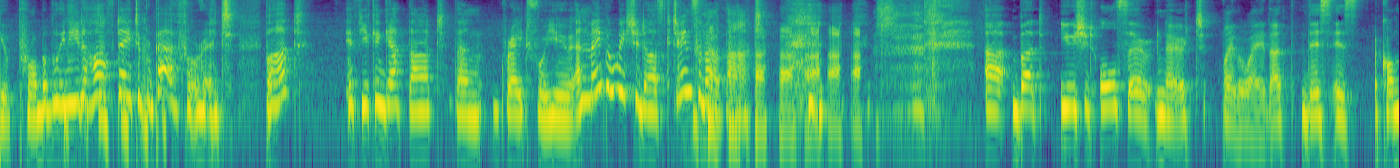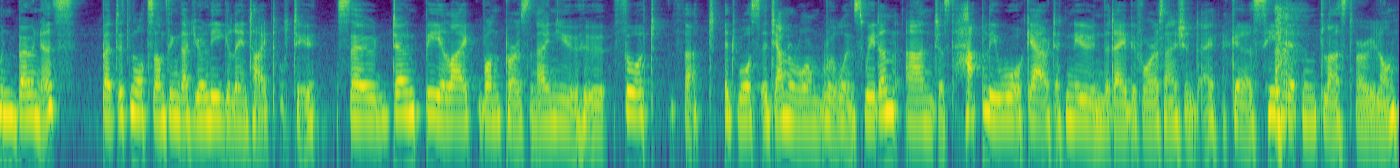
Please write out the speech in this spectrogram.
You probably need a half day to prepare for it. But if you can get that, then great for you. And maybe we should ask James about that. uh, but you should also note, by the way, that this is a common bonus but it's not something that you're legally entitled to. So don't be like one person I knew who thought that it was a general rule in Sweden and just happily walk out at noon the day before Ascension Day, because he didn't last very long.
